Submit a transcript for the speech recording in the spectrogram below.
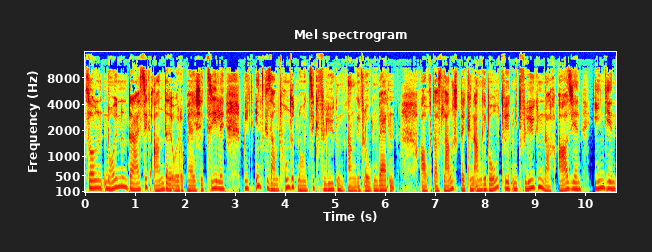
sollen 39 andere europäische Ziele mit insgesamt 190 Flügen angeflogen werden. Auch das Langstreckenangebot wird mit Flügen nach Asien, Indien,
